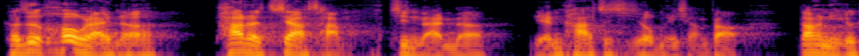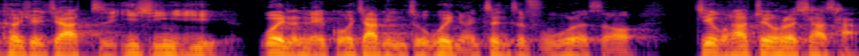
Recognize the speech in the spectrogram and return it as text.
可是后来呢，他的下场。竟然呢，连他自己都没想到，当你一个科学家只一心一意为了你的国家民族、为你的政治服务的时候，结果他最后的下场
